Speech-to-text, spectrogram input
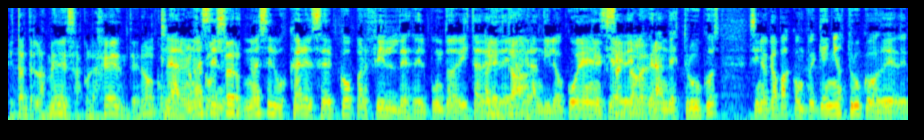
está entre las mesas con la gente, ¿no? claro, no es, el, no es, el, buscar el ser Copperfield desde el punto de vista de, la grandilocuencia y de los grandes trucos, sino capaz con pequeños trucos de,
